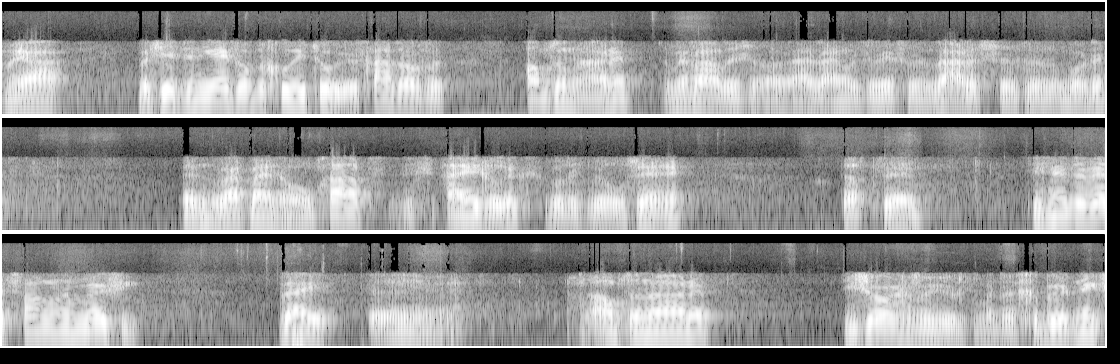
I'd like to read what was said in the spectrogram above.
Maar ja, we zitten niet even op de goede toer. Het gaat over ambtenaren. En mijn vader is uiteindelijk de referendaris eh, geworden. En waar het mij nou om gaat, is eigenlijk, wat ik wil zeggen, dat eh, het is net de wet van eh, Murphy. Wij ambtenaren, die zorgen voor jullie, maar er gebeurt niks.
